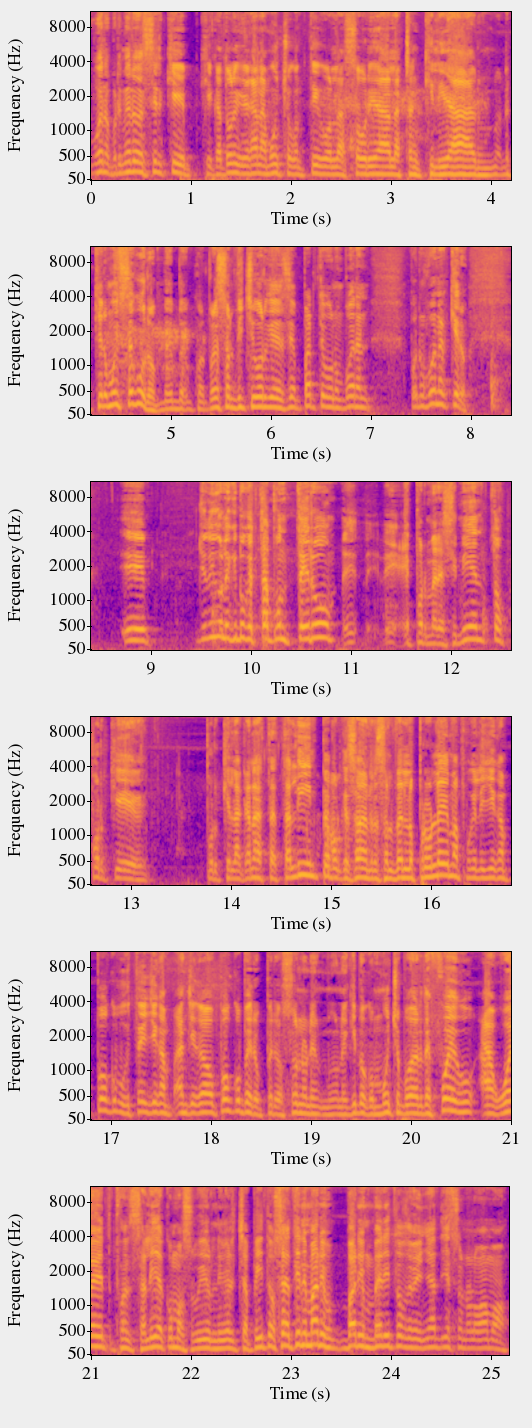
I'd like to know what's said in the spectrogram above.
Bueno, primero decir que, que Católica gana mucho contigo, la sobriedad, la tranquilidad. Un arquero muy seguro. Por eso el Vichy Borghi decía, parte por un buen, por un buen arquero. Eh, yo digo el equipo que está puntero eh, eh, es por merecimientos, porque porque la canasta está limpia, porque saben resolver los problemas, porque le llegan poco, porque ustedes llegan, han llegado poco, pero, pero son un, equipo con mucho poder de fuego. Agüet, fue en salida, cómo ha subido el nivel Chapita. O sea, tiene varios, varios méritos de Beñat y eso no lo vamos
